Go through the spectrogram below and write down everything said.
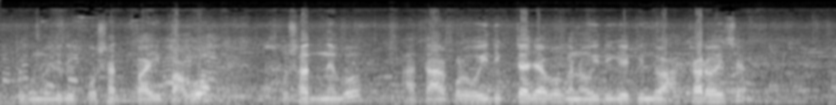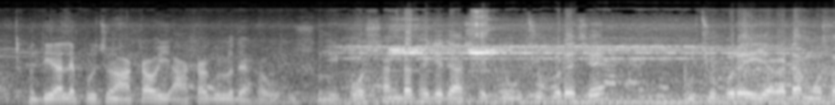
একটুকুনি যদি প্রসাদ পাই পাবো প্রসাদ নেব। আর তারপর ওই দিকটা যাব কেন ওই দিকে কিন্তু আঁকা রয়েছে। দেয়ালে প্রচুর আঁকা ওই আঁকাগুলো দেখাবো খুব এই পোর্শনটা থেকে জাস্ট একটু উঁচু করেছে। উঁচু করে এই জায়গাটার মতো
